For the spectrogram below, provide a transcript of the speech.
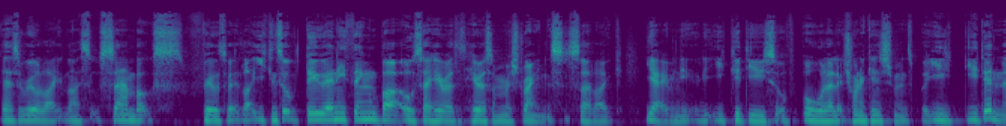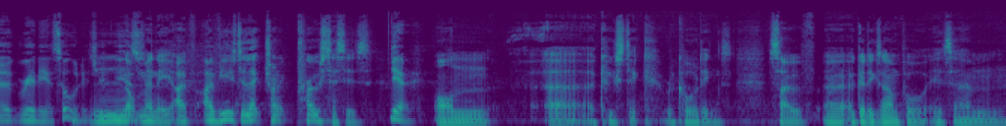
there's a real like nice sort of sandbox feel to it. Like you can sort of do anything, but also here are here are some restraints. So like, yeah, I mean, you, you could use sort of all electronic instruments, but you you didn't uh, really at all, did you? Not It's- many. I've I've used electronic processes Yeah, on uh, acoustic recordings. So uh, a good example is um,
